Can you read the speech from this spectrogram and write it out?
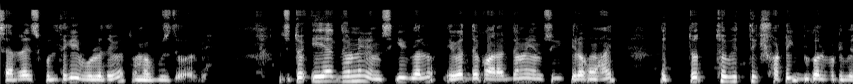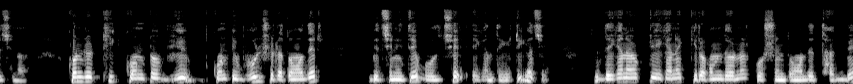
স্যাররা স্কুল থেকেই বলে দেবে, তোমরা বুঝতে পারবে। আচ্ছা তো এই এক ধরনের এমসিকিউ গেল। এবার দেখো আর এক ধরনের এমসিকিউ কীরকম হয়। তথ্য ভিত্তিক সঠিক বিকল্পটি বেছে নাও। কোনটা ঠিক, কোনটা কোনটি ভুল সেটা তোমাদের বেছে নিতে বলছে এখান থেকে, ঠিক আছে? তো দেখে নাও একটু এখানে কীরকম ধরনের কোশ্চেন তোমাদের থাকবে।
